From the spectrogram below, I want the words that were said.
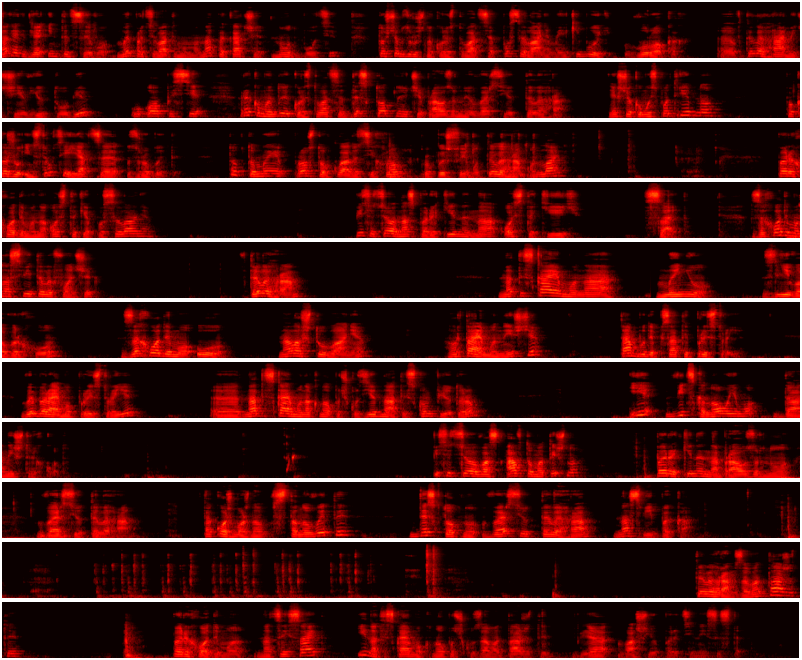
Так як для інтенсиву ми працюватимемо на ПК чи ноутбуці, то щоб зручно користуватися посиланнями, які будуть в уроках е, в Телеграмі чи в Ютубі у описі, рекомендую користуватися десктопною чи браузерною версією Telegram. Якщо комусь потрібно, покажу інструкції, як це зробити. Тобто ми просто в вкладці Chrome прописуємо Telegram онлайн, переходимо на ось таке посилання. Після цього нас перекине на ось такий сайт. Заходимо на свій телефончик в Telegram, натискаємо на меню зліва вверху, заходимо у налаштування, гортаємо нижче, там буде писати пристрої. Вибираємо пристрої, е, натискаємо на кнопочку З'єднати з комп'ютером і відскановуємо даний штрих-код. Після цього вас автоматично перекине на браузерну версію Telegram. Також можна встановити десктопну версію Telegram на свій ПК. Telegram завантажити. Переходимо на цей сайт і натискаємо кнопочку Завантажити для вашої операційної системи.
